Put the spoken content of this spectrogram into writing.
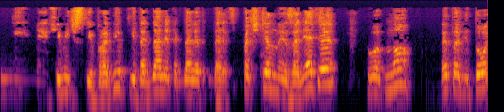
не химические пробирки и так далее, так далее, так далее. Почтенные занятия, вот, но это не то,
